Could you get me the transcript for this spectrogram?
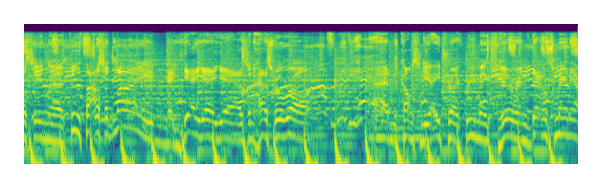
Was in uh, 2009. Yeah, yeah, yeah, as an Hasbro Roll. And it comes to the A-Trak remix here in Dance Mania.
